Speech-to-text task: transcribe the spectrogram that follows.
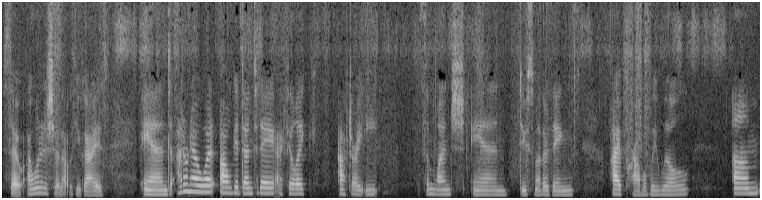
So I wanted to share that with you guys. And I don't know what I'll get done today. I feel like after I eat some lunch and do some other things, I probably will um,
